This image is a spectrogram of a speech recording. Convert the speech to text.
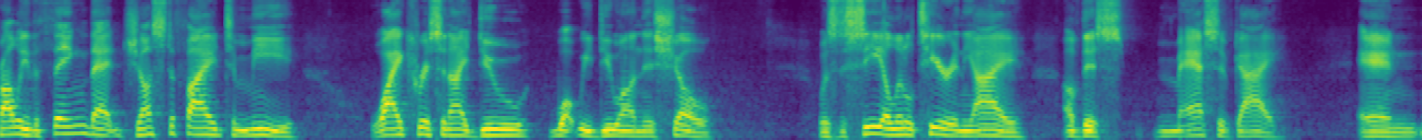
Probably the thing that justified to me why Chris and I do what we do on this show was to see a little tear in the eye of this massive guy and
